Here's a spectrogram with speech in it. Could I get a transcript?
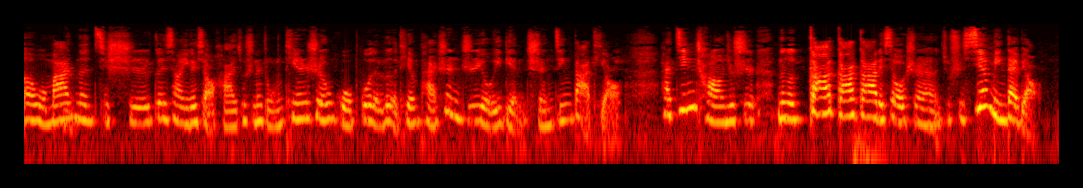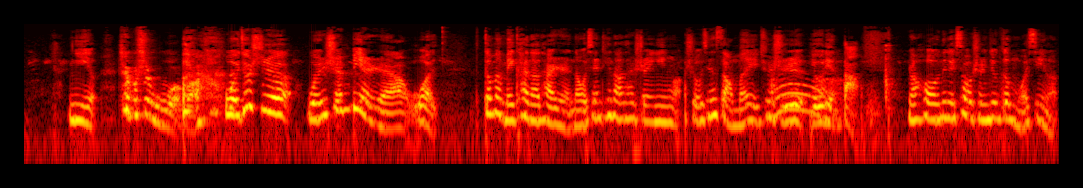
呃，我妈呢，其实更像一个小孩，就是那种天生活泼的乐天派，甚至有一点神经大条。她经常就是那个嘎嘎嘎的笑声，就是鲜明代表你这不是我吗？我就是闻声辨人啊，我根本没看到他人呢，我先听到他声音了。首先嗓门也确实有点大，然后那个笑声就更魔性了。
